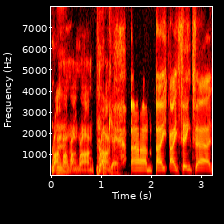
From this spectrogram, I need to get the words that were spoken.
wrong, mm. wrong, wrong, wrong, wrong. Okay. Um, I, I think that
